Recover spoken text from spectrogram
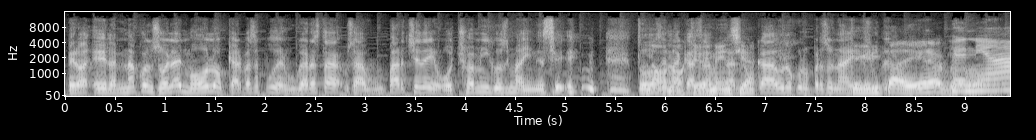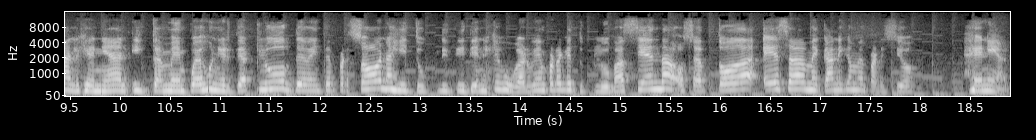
pero en la misma consola, en modo local, vas a poder jugar hasta, o sea, un parche de ocho amigos, imagínense, todos No, en la no, qué casa jugando, cada uno con un personaje. Qué gritadera, güey. Genial, genial. Y también puedes unirte a club de 20 personas y, tú, y, y tienes que jugar bien para que tu club ascienda. O sea, toda esa mecánica me pareció genial.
